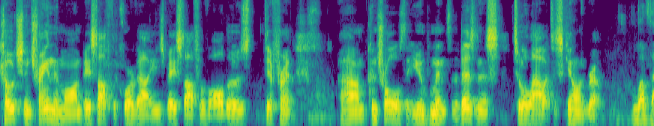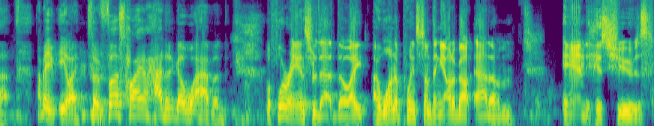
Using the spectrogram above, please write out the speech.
coach and train them on based off the core values, based off of all those different um, controls that you implement into the business to allow it to scale and grow. Love that. How about you, Eli? So first hire, how did it go? What happened? Before I answer that, though, I, I want to point something out about Adam and his shoes.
